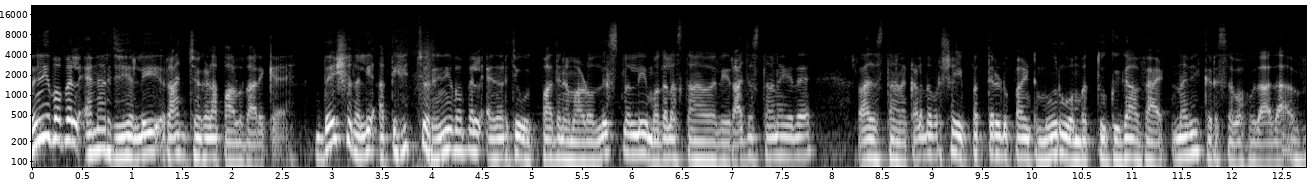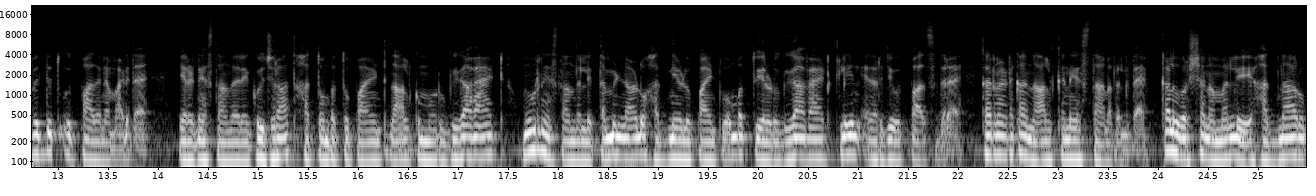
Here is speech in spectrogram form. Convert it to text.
ರಿನ್ಯೂವಬಲ್ ಎನರ್ಜಿಯಲ್ಲಿ ರಾಜ್ಯಗಳ ಪಾಲುದಾರಿಕೆ. ದೇಶದಲ್ಲಿ ಅತಿ ಹೆಚ್ಚು ರಿನ್ಯೂವಬಲ್ ಎನರ್ಜಿ ಉತ್ಪಾದನೆ ಮಾಡೋ ಲಿಸ್ಟ್ನಲ್ಲಿ ಮೊದಲ ಸ್ಥಾನದಲ್ಲಿ ರಾಜಸ್ಥಾನ ಇದೆ. ರಾಜಸ್ಥಾನ ಕಳೆದ ವರ್ಷ ಇಪ್ಪತ್ತೆರಡು ಪಾಯಿಂಟ್ ಮೂರು ಒಂಬತ್ತು ಗಿಗಾ ವ್ಯಾಟ್ ನವೀಕರಿಸಬಹುದಾದ ವಿದ್ಯುತ್ ಉತ್ಪಾದನೆ ಮಾಡಿದೆ. ಎರಡನೇ ಸ್ಥಾನದಲ್ಲಿ ಗುಜರಾತ್ ಹತ್ತೊಂಬತ್ತು ಪಾಯಿಂಟ್ ನಾಲ್ಕು ಮೂರು ಗಿಗಾ ವ್ಯಾಟ್ ಮೂರನೇ ಸ್ಥಾನದಲ್ಲಿ ತಮಿಳುನಾಡು ಹದಿನೇಳು ಪಾಯಿಂಟ್ ಒಂಬತ್ತು ಎರಡು ಗಿಗಾ ವ್ಯಾಟ್ ಕ್ಲೀನ್ ಎನರ್ಜಿ ಉತ್ಪಾದಿಸಿದರೆ ಕರ್ನಾಟಕ ನಾಲ್ಕನೇ ಸ್ಥಾನದಲ್ಲಿದೆ. ಕಳೆದ ವರ್ಷ ನಮ್ಮಲ್ಲಿ ಹದಿನಾರು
